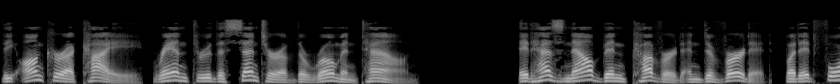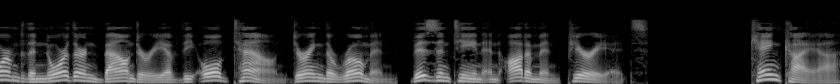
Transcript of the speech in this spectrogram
the Ankara Kai, ran through the center of the Roman town. It has now been covered and diverted, but it formed the northern boundary of the Old Town during the Roman, Byzantine and Ottoman periods. Çankaya,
